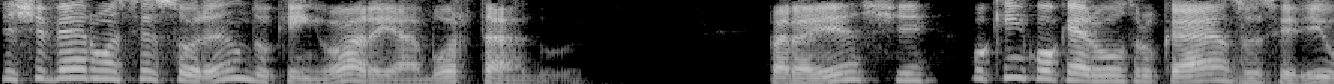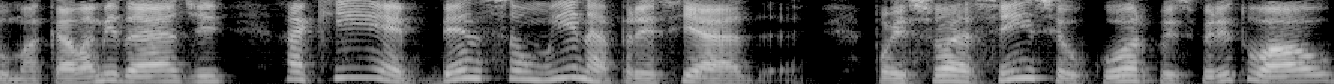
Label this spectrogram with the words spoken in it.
estiveram assessorando quem ora é abortado. Para este, o que em qualquer outro caso seria uma calamidade, aqui é bênção inapreciada, pois só assim seu corpo espiritual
